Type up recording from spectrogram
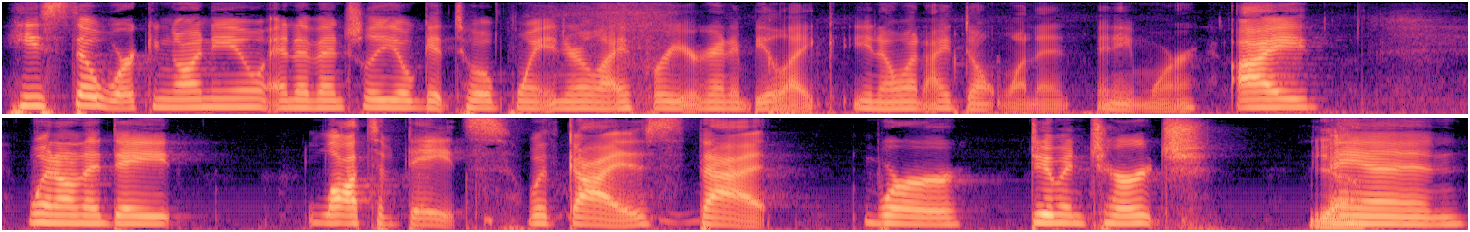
he's still working on you. And eventually you'll get to a point in your life where you're going to be like, you know what? I don't want it anymore. I went on a date, lots of dates with guys that were doing church Yeah. and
